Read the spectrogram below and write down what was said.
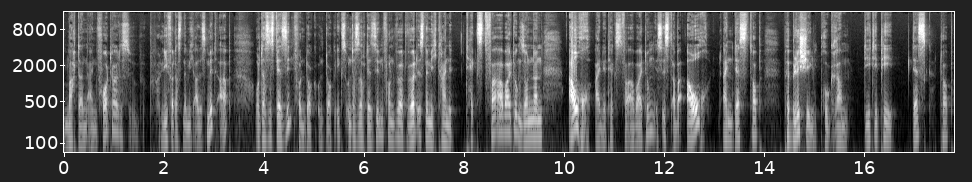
macht dann einen Vorteil, das liefert das nämlich alles mit ab. Und das ist der Sinn von Doc und DocX und das ist auch der Sinn von Word. Word ist nämlich keine Textverarbeitung, sondern auch eine Textverarbeitung. Es ist aber auch ein Desktop Publishing Programm, DTP, Desktop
